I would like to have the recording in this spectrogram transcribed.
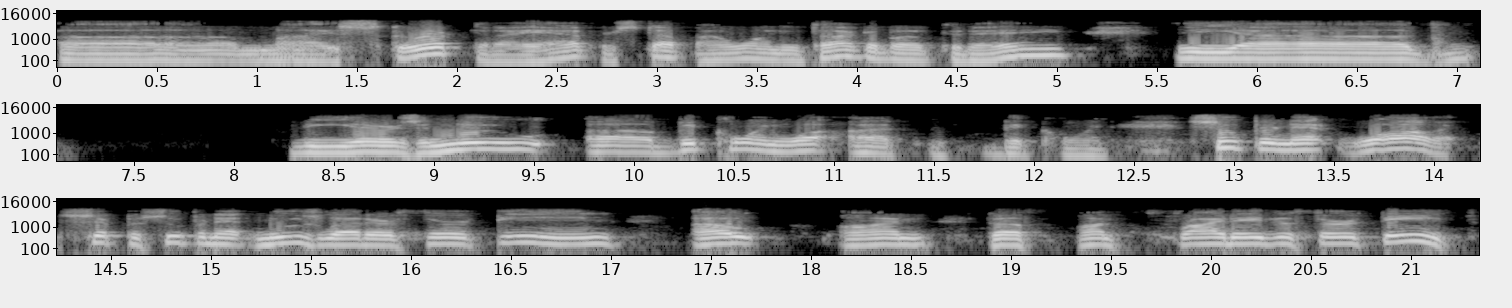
uh, my script that I have for stuff I wanted to talk about today? The uh, the there's a new uh, Bitcoin wa- uh, Bitcoin SuperNet wallet, Super SuperNet newsletter 13 out on the on Friday the 13th.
